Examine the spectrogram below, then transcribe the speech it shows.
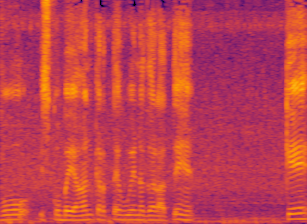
وہ اس کو بیان کرتے ہوئے نظر آتے ہیں کہ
